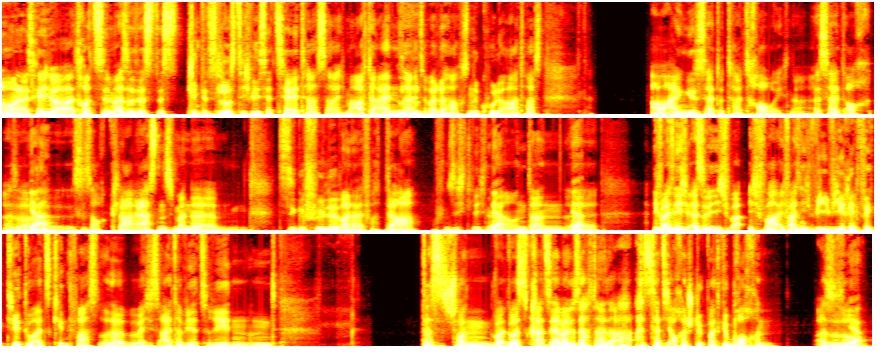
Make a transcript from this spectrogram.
Oh Mann, das kenne ich aber trotzdem, also das, das klingt jetzt lustig, wie du es erzählt hast, sag ich mal, auf der einen Mhm. Seite, weil du auch so eine coole Art hast. Aber eigentlich ist es halt total traurig, ne? Es ist halt auch, also Ja. äh, es ist auch klar. Erstens, ich meine, ähm, diese Gefühle waren einfach da, offensichtlich, ne? Ja. Und dann, Ja. äh, ich weiß nicht, also ich war, ich war, ich weiß nicht, wie, wie reflektiert du als Kind warst oder über welches Alter wir jetzt reden und das ist schon, du hast gerade selber gesagt, also, es hat dich auch ein Stück weit gebrochen. Also so, Ja.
